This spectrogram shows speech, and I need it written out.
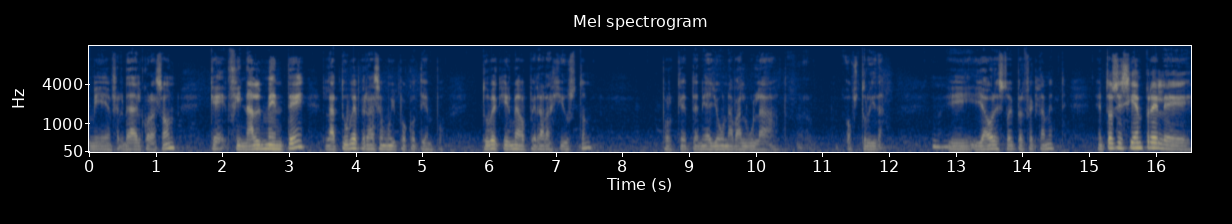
mi enfermedad del corazón, que finalmente la tuve, pero hace muy poco tiempo. Tuve que irme a operar a Houston porque tenía yo una válvula obstruida y, ahora estoy perfectamente. Entonces siempre le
